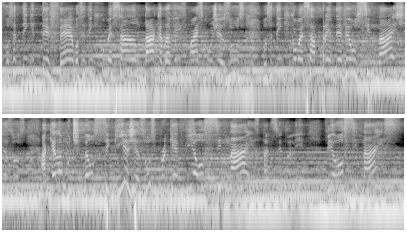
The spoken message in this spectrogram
Você tem que ter fé. Você tem que começar a andar cada vez mais com Jesus. Você tem que começar a aprender a ver os sinais de Jesus. Aquela multidão seguia Jesus porque via os sinais. Está escrito ali. Via os sinais.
